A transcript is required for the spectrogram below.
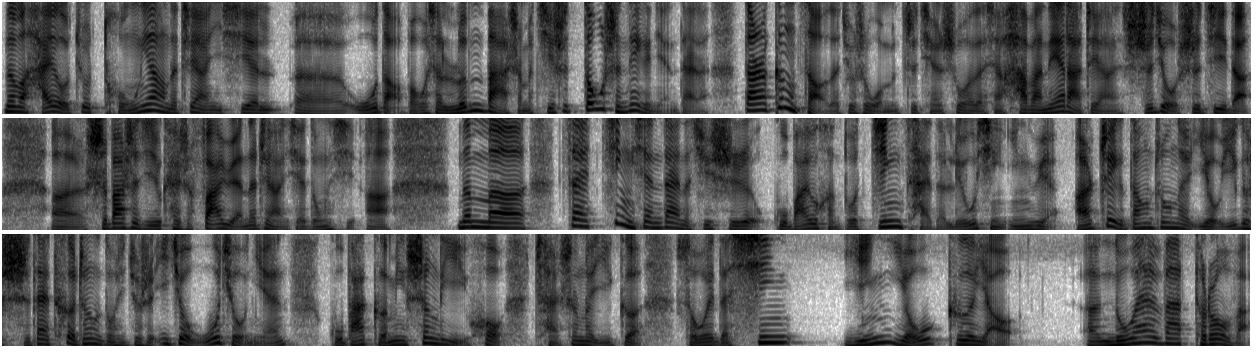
那么还有就同样的这样一些呃舞蹈，包括像伦巴什么，其实都是那个年代的。当然更早的就是我们之前说的像哈巴涅拉这样十九世纪的，呃十八世纪就开始发源的这样一些东西啊。那么在近现代呢，其实古巴有很多精彩的流行音乐，而这个当中呢有一个时代特征的东西，就是一九五九年古巴革命胜利以后，产生了一个所谓的新吟游歌谣，呃 Nueva Trova。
